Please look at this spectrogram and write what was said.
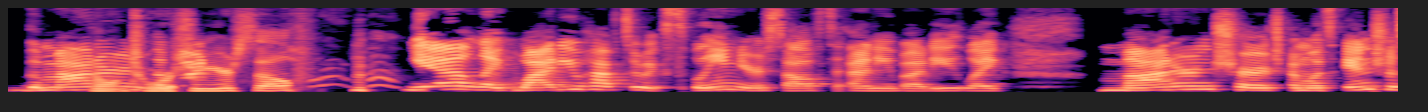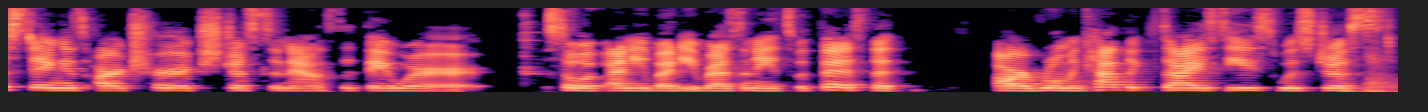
the modern don't torture the, yourself." yeah, like why do you have to explain yourself to anybody? Like modern church and what's interesting is our church just announced that they were so if anybody resonates with this that our Roman Catholic diocese was just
